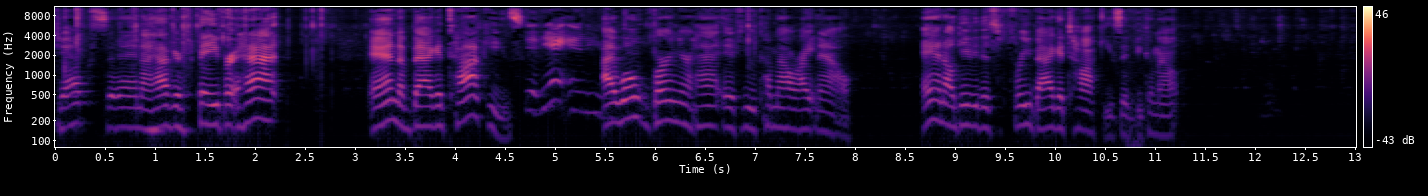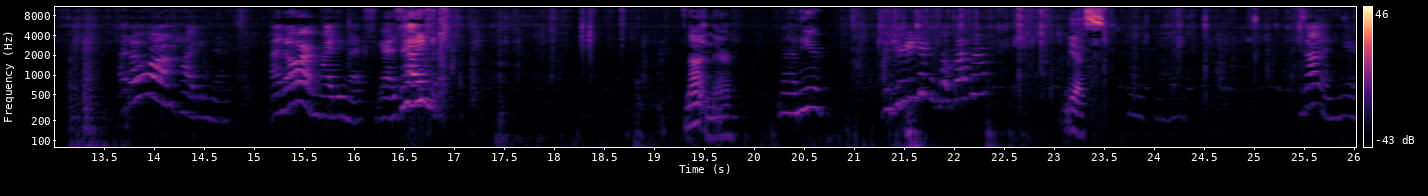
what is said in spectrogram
Jackson, I have your favorite hat and a bag of Takis. Dude, he ain't in here. I won't burn your hat if you come out right now. And I'll give you this free bag of Takis if you come out. I know where I'm hiding next. I know where I'm hiding next, guys. Know. Not in there. Not in here. Did you already check the front bathroom? Yes. Oh, not in here.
